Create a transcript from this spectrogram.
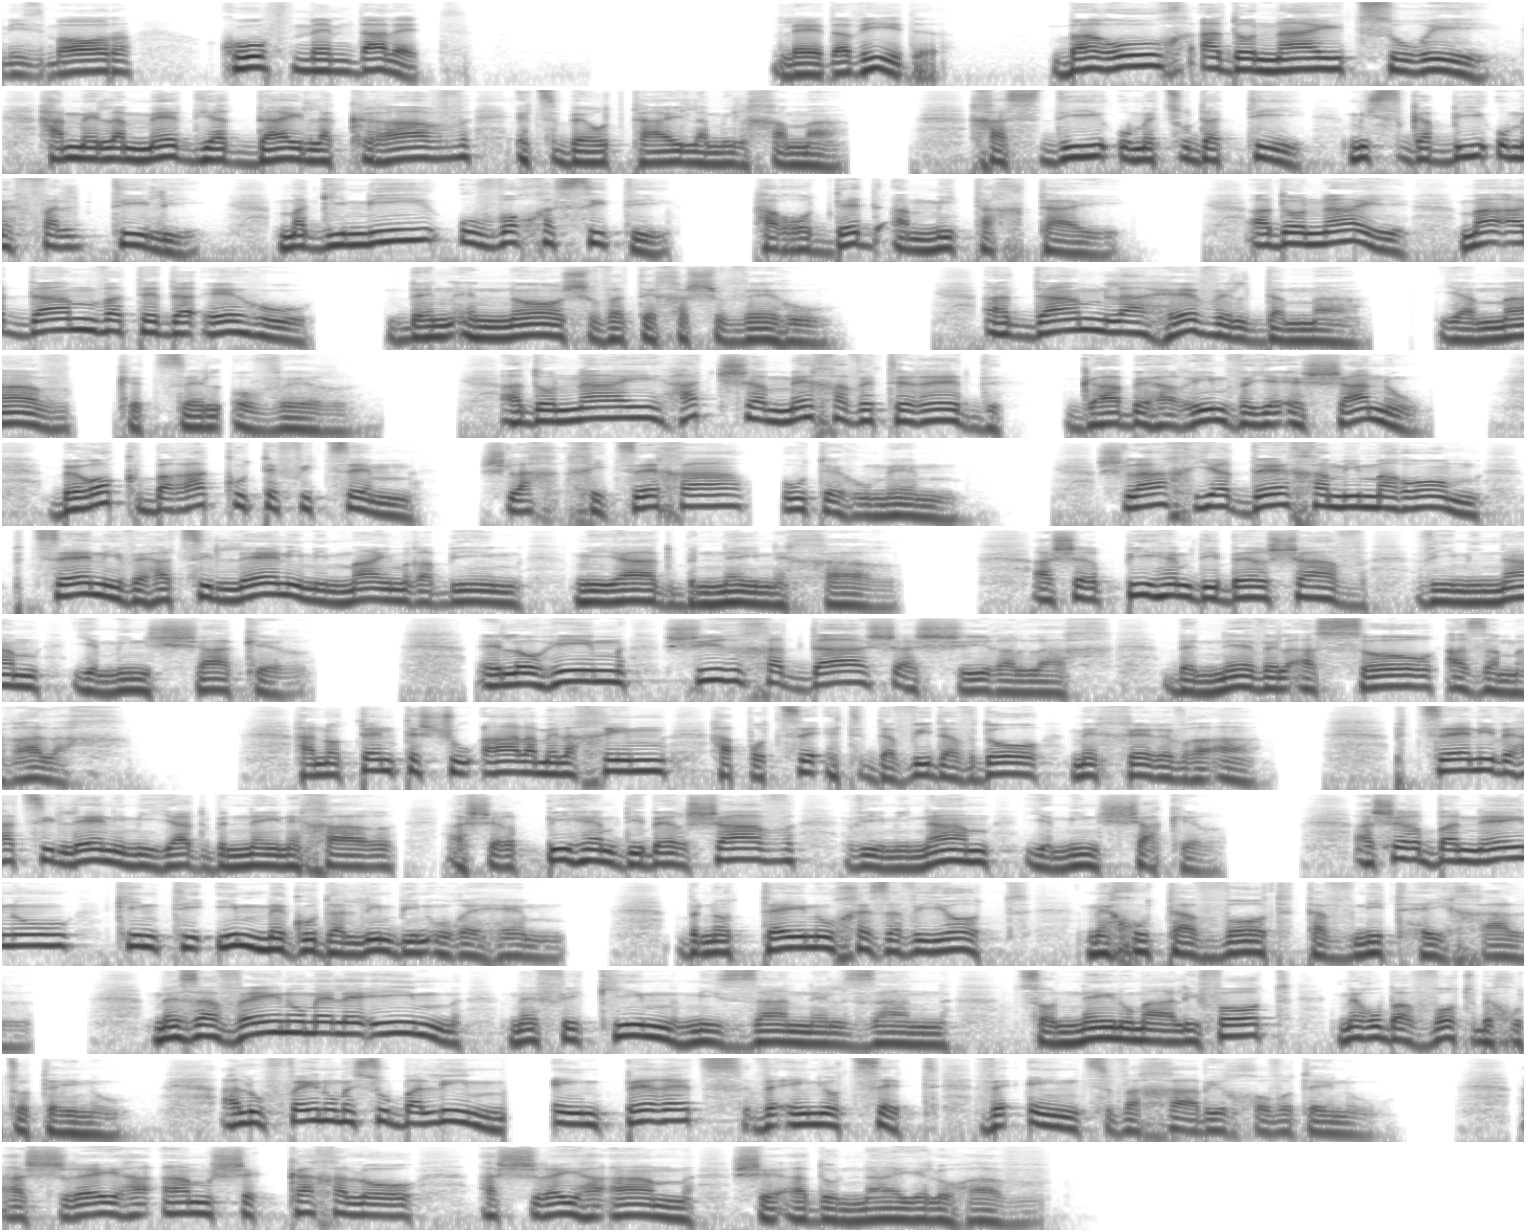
מזמור קמ"ד. לדוד. ברוך אדוני צורי, המלמד ידי לקרב, אצבעותי למלחמה. חסדי ומצודתי, משגבי ומפלתי לי, מגיני ובו חסיתי, הרודד עמי תחתי. אדוני, מה אדם ותדאהו, בן אנוש ותחשבהו. אדם להבל דמה, ימיו כצל עובר. אדוני, הט שמך ותרד, גע בהרים ויאשנו. ברוק ברק ותפיצם, שלח חיציך ותהומם. שלח ידיך ממרום, פצני והצילני ממים רבים, מיד בני נכר. אשר פיהם דיבר שווא, וימינם ימין שקר. אלוהים, שיר חדש אשירה לך, בנבל עשור אזמרה לך. הנותן תשועה למלכים, הפוצע את דוד עבדו מחרב רעה. פצני והצילני מיד בני נכר, אשר פיהם דיבר שווא, וימינם ימין שקר. אשר בנינו כנטיעים מגודלים בנעוריהם. בנותינו כזוויות, מכותבות תבנית היכל. מזווינו מלאים, מפיקים מזן אל זן, צוננו מאליפות, מרובבות בחוצותינו. אלופינו מסובלים, אין פרץ ואין יוצאת, ואין צווחה ברחובותינו. אשרי העם שככה לו, אשרי העם שאדוני אלוהיו.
